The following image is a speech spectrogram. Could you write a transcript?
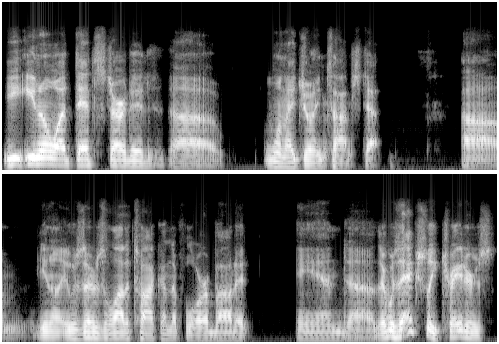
You, you know what? That started uh, when I joined Topstep. Um, you know, it was there was a lot of talk on the floor about it, and uh, there was actually traders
